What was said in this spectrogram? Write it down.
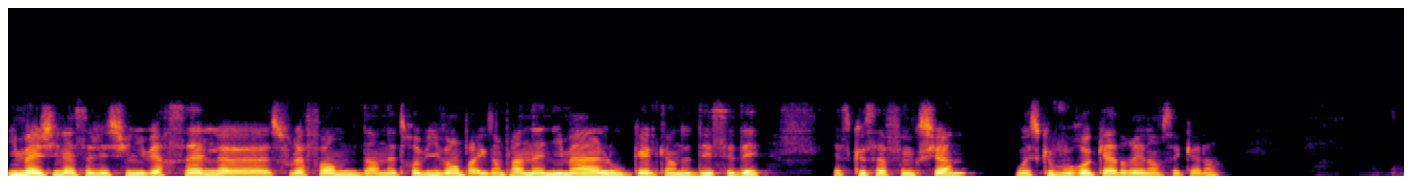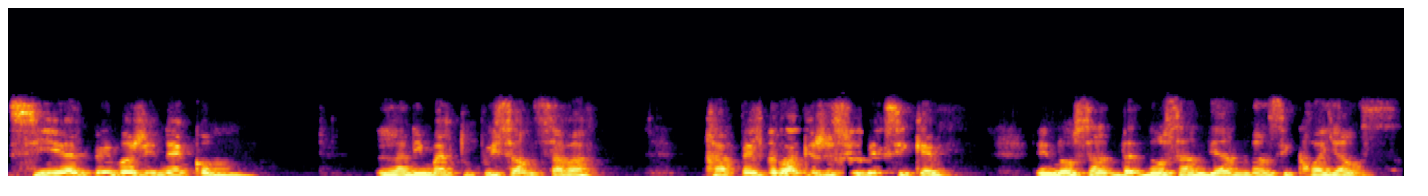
imagine la sagesse universelle euh, sous la forme d'un être vivant, par exemple un animal ou quelqu'un de décédé, est-ce que ça fonctionne ou est-ce que vous recadrez dans ces cas-là? Si elle peut imaginer comme l'animal tout-puissant, ça va. Rappelle-toi que je suis mexicain et nos, nos Indiens, dans ses croyances,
